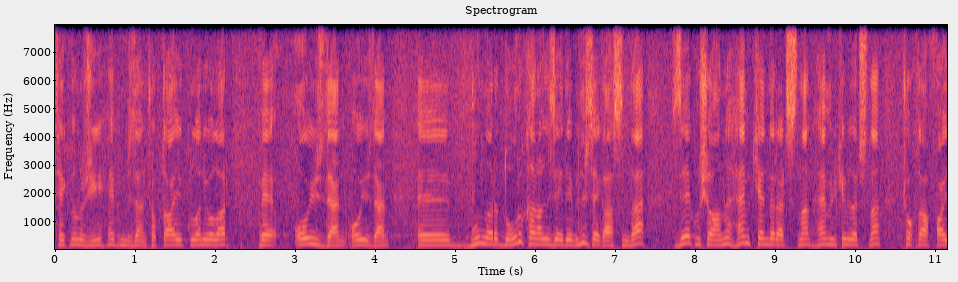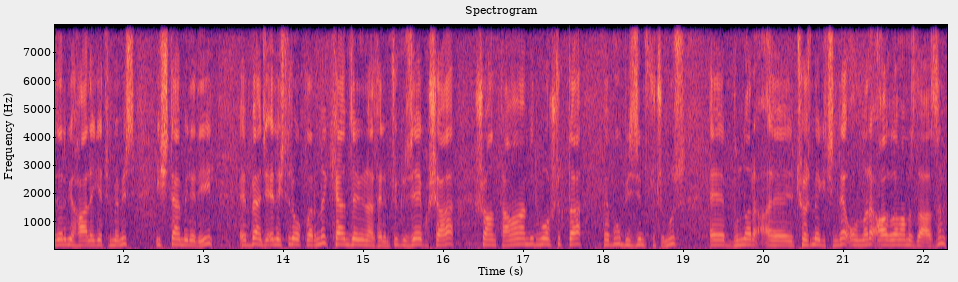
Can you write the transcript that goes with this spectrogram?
teknolojiyi hepimizden çok daha iyi kullanıyorlar ve o yüzden o yüzden e, bunları doğru kanalize edebilirsek aslında Z kuşağını hem kendileri açısından hem ülkemiz açısından çok daha faydalı bir hale getirmemiz işten bile değil. E, bence eleştiri oklarını kendimize yöneltelim. Çünkü Z kuşağı şu an tamamen bir boşlukta ve bu bizim suçumuz. E, bunları e, çözmek için de onları algılamamız lazım.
